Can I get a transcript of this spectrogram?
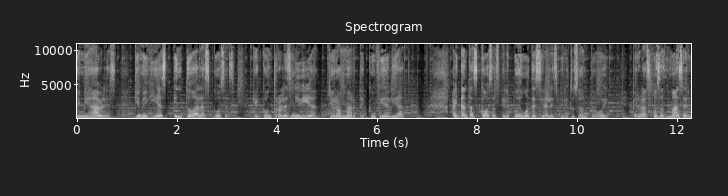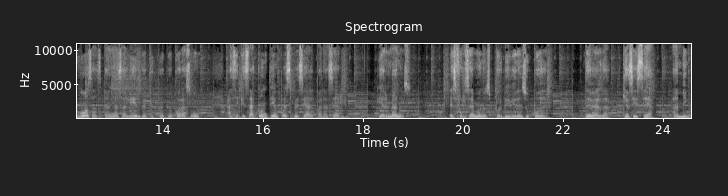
que me hables, que me guíes en todas las cosas, que controles mi vida. Quiero amarte con fidelidad. Hay tantas cosas que le podemos decir al Espíritu Santo hoy, pero las cosas más hermosas van a salir de tu propio corazón. Así que saca un tiempo especial para hacerlo. Y hermanos, esforcémonos por vivir en su poder. De verdad, que así sea. Amén.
